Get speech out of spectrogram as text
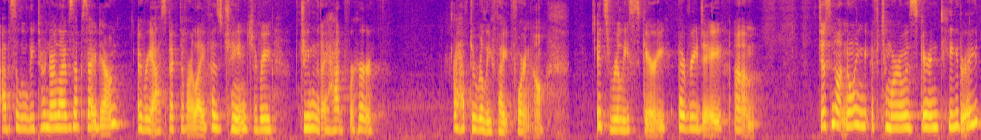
absolutely turned our lives upside down. Every aspect of our life has changed. Every dream that I had for her, I have to really fight for now. It's really scary every day. Um, just not knowing if tomorrow is guaranteed, right?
